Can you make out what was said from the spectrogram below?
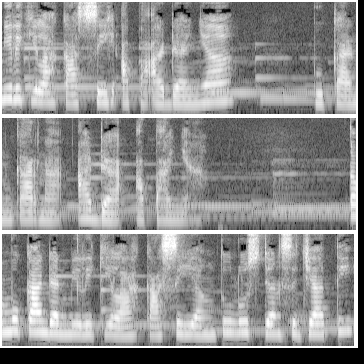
Milikilah kasih apa adanya, bukan karena ada apanya. Temukan dan milikilah kasih yang tulus dan sejati,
